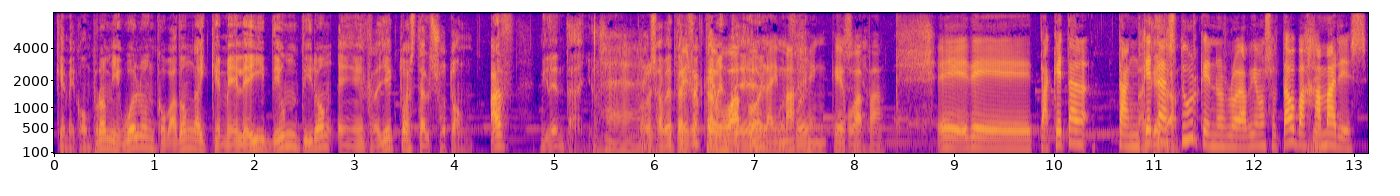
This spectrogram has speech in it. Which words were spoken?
que me compró mi vuelo en Covadonga y que me leí de un tirón en el trayecto hasta el Sotón. Haz milenta años. Ay, Bueno, sabe pero perfectamente. Qué guapo ¿eh? la imagen, qué Sí, guapa. Eh, de Taqueta, Tanquetas Tanqueta. Tour, que nos lo habíamos saltado, Bajamares,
